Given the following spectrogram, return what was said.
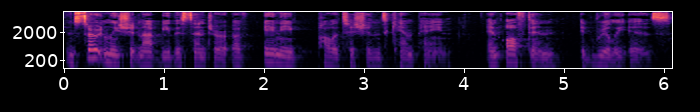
and certainly should not be the center of any politician's campaign. And often it really is.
